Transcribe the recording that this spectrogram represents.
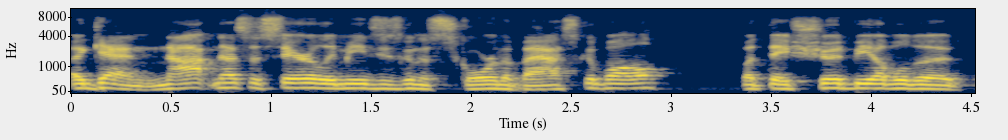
again, not necessarily means he's going to score the basketball, but they should be able to,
